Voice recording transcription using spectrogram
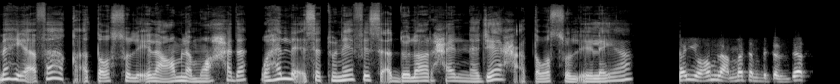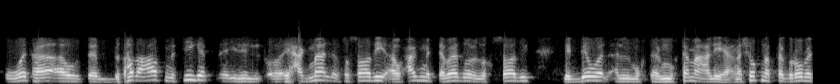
ما هي آفاق التوصل إلى عملة موحدة؟ وهل ستنافس الدولار حال نجاح التوصل إليها؟ أي عملة عامة بتزداد قوتها أو بتضعف نتيجة حجمها الاقتصادي أو حجم التبادل الاقتصادي للدول المجتمع عليها. إحنا شفنا تجربة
